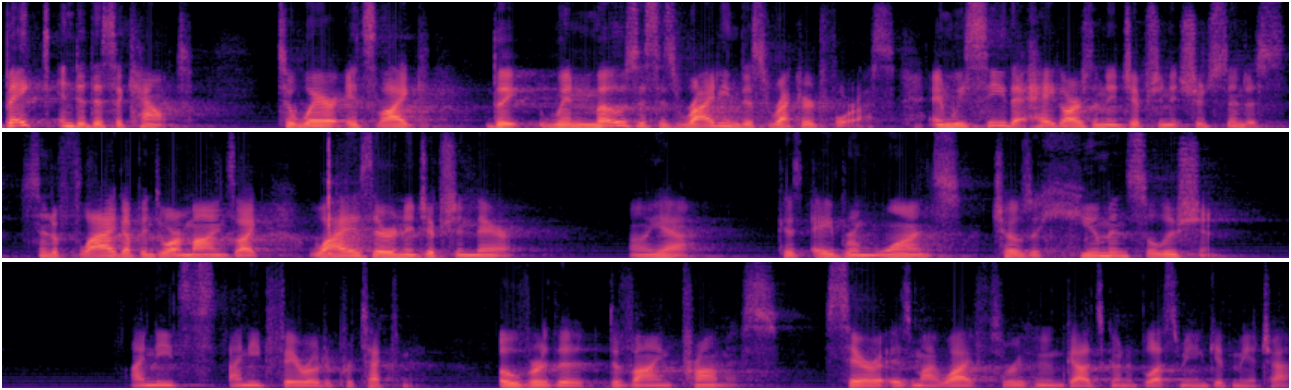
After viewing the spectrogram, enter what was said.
baked into this account, to where it's like the, when Moses is writing this record for us, and we see that Hagar is an Egyptian, it should send, us, send a flag up into our minds like, why is there an Egyptian there? Oh, yeah, because Abram once chose a human solution. I need, I need Pharaoh to protect me over the divine promise. Sarah is my wife through whom God's going to bless me and give me a child.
